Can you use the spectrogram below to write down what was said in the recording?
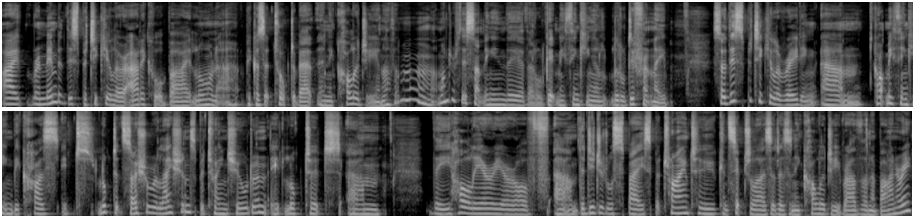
I remembered this particular article by Lorna because it talked about an ecology, and I thought, hmm, I wonder if there's something in there that'll get me thinking a little differently. So, this particular reading um, got me thinking because it looked at social relations between children, it looked at um, the whole area of um, the digital space, but trying to conceptualize it as an ecology rather than a binary.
